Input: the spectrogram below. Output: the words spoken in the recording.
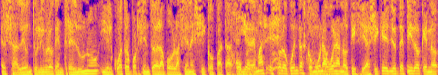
Elsa, leo en tu libro que entre el 1 y el 4% de la población es psicópata. Y además esto lo cuentas como una buena noticia, así que yo te pido que nos,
